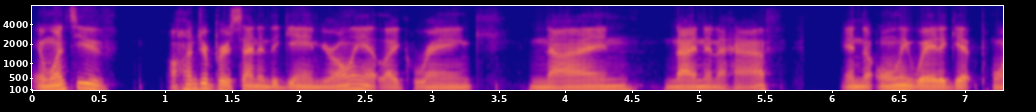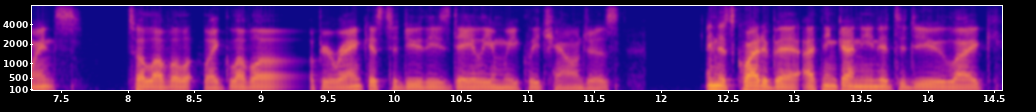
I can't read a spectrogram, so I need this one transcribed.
And once you've 100% of the game, you're only at like rank nine, nine and a half. And the only way to get points to level like level up your rank is to do these daily and weekly challenges. And it's quite a bit. I think I needed to do like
